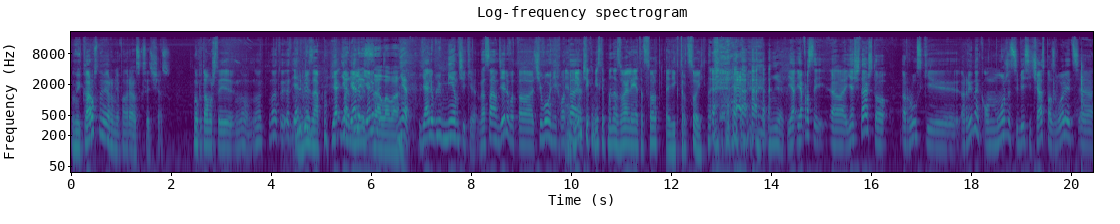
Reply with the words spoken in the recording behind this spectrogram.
Ну и Карус, наверное, мне понравился, кстати, сейчас. Ну, потому что, я- ну, ну, ну, это, я люблю Внезапно. я, нет, я, люблю, я люблю- нет, я люблю мемчики. На самом деле, вот а, чего не хватает. Мемчиком, если бы мы назвали этот сорт э, Виктор Цой. Нет, я, я просто, э, я считаю, что русский рынок, он может себе сейчас позволить э,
